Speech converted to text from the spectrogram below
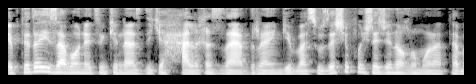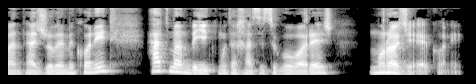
ابتدای زبانتون که نزدیک حلق زرد رنگی و سوزش پشت جناق رو مرتبا تجربه می‌کنید حتما به یک متخصص گوارش مراجعه کنید.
